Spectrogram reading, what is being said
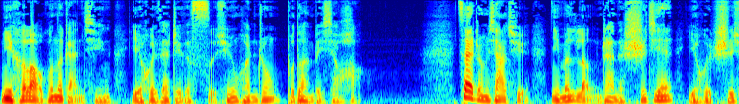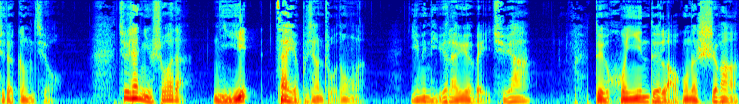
你和老公的感情也会在这个死循环中不断被消耗。再这么下去，你们冷战的时间也会持续的更久。就像你说的，你再也不想主动了，因为你越来越委屈啊。对婚姻、对老公的失望，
